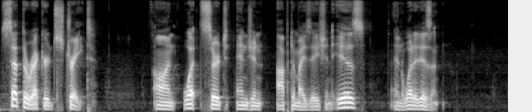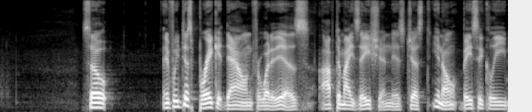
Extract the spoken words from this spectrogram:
set the record straight on what search engine optimization is and what it isn't. So, if we just break it down for what it is, optimization is just, you know, basically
